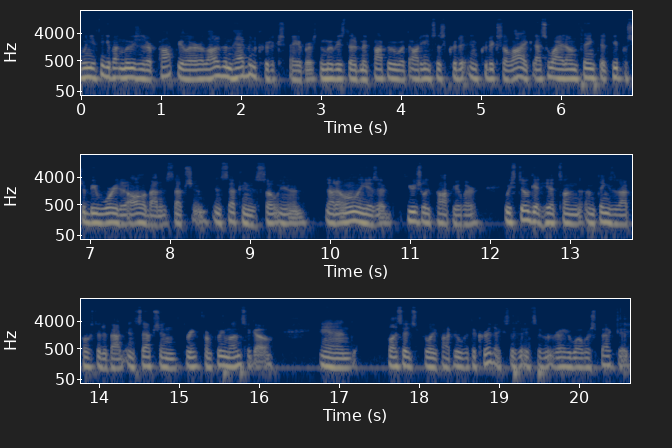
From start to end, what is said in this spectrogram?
When you think about movies that are popular, a lot of them have been critics' favorites. The movies that have been popular with audiences criti- and critics alike. That's why I don't think that people should be worried at all about Inception. Inception is so in. Not only is it hugely popular, we still get hits on, on things that I posted about Inception three, from three months ago, and plus it's really popular with the critics. It's, it's very well respected.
